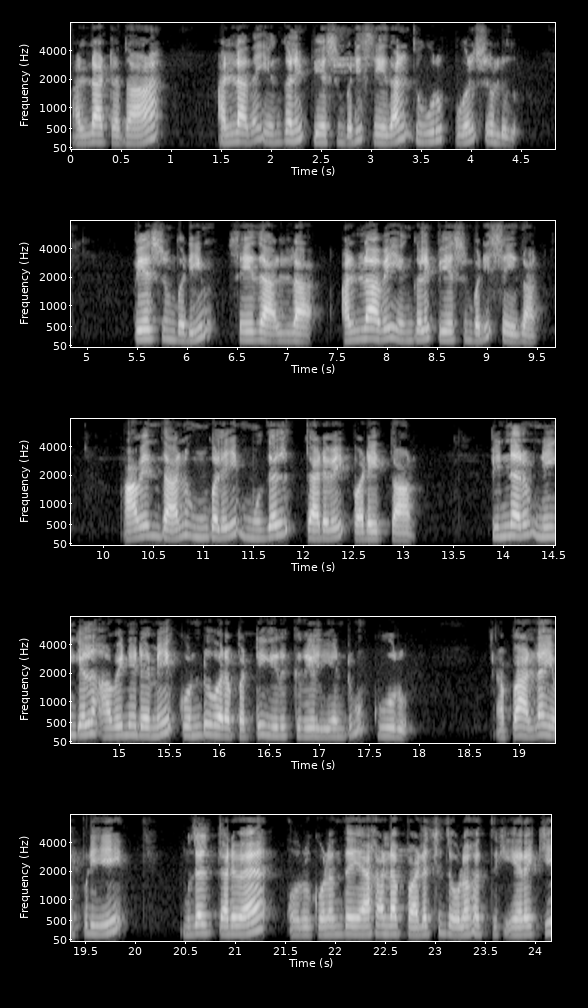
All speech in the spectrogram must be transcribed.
அல்லாட்ட தான் அல்லாத எங்களையும் பேசும்படி செய்தான் இந்த உறுப்புகள் சொல்லுது. பேசும்படியும் செய்த அல்லாஹ் அல்லாவே எங்களை பேசும்படி செய்தான். அவன்தான் உங்களை முதல் தடவை படைத்தான். பின்னரும் நீங்கள் அவனிடமே கொண்டு வரப்பட்டு இருக்கிறீர்கள் என்றும் கூறு. அப்போ அல்லாஹ் எப்படி முதல் தடவை ஒரு குழந்தையாக அல்லாஹ் படைச்சு இந்த உலகத்துக்கு இறக்கி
